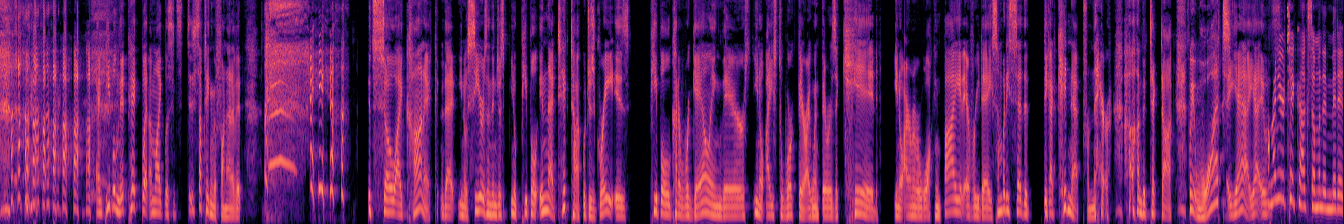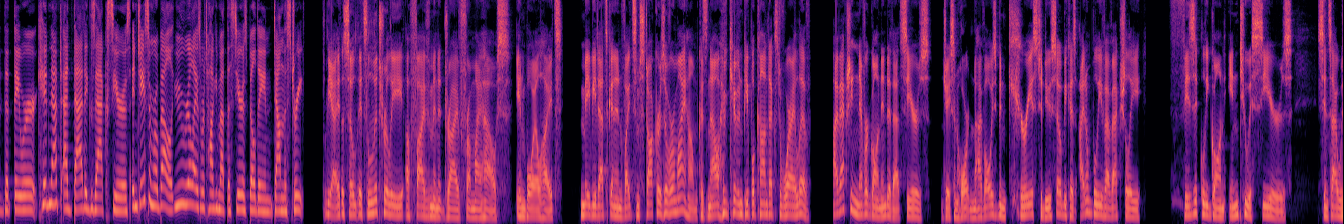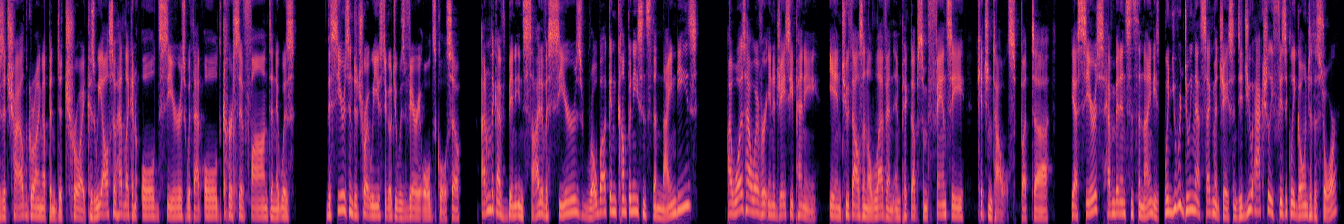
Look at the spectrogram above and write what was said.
and people nitpick, but I'm like, "Listen, stop taking the fun out of it." yeah. it's so iconic that, you know, Sears and then just, you know, people in that TikTok, which is great, is people kind of regaling their, you know, I used to work there. I went there as a kid. You know, I remember walking by it every day. Somebody said that they got kidnapped from there on the TikTok. Wait, what? Yeah, yeah. It was, On your TikTok, someone admitted that they were kidnapped at that exact Sears. And Jason Wrobel, you realize we're talking about the Sears building down the street. Yeah, so it's literally a five minute drive from my house in Boyle Heights. Maybe that's going to invite some stalkers over my home because now I've given people context of where I live. I've actually never gone into that Sears Jason Horton. I've always been curious to do so because I don't believe I've actually physically gone into a Sears since I was a child growing up in Detroit because we also had like an old Sears with that old cursive font and it was the Sears in Detroit we used to go to was very old school. So I don't think I've been inside of a Sears Roebuck and Company since the 90s. I was, however, in a J.C. Penney in 2011 and picked up some fancy kitchen towels. But uh, yeah, Sears haven't been in since the 90s. When you were doing that segment, Jason, did you actually physically go into the store?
